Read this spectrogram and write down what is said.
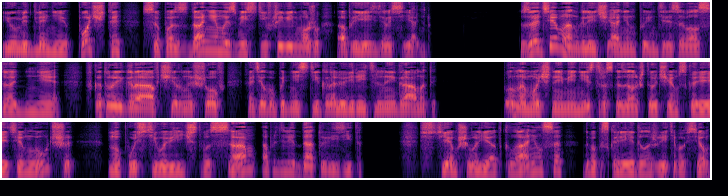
и умедление почты с опозданием изместившей вельможу о приезде россиянина. Затем англичанин поинтересовался о дне, в который граф Чернышов хотел бы поднести королю верительные грамоты. Полномочный министр сказал, что чем скорее, тем лучше, но пусть его величество сам определит дату визита. С тем шевалье откланялся, дабы поскорее доложить обо всем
